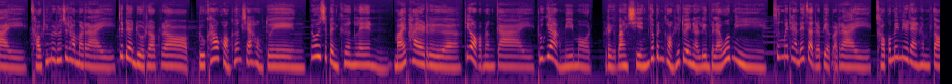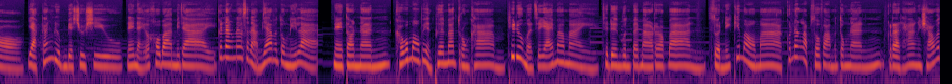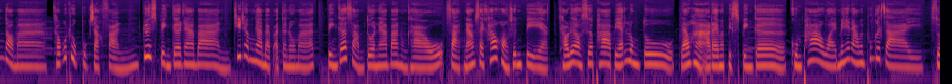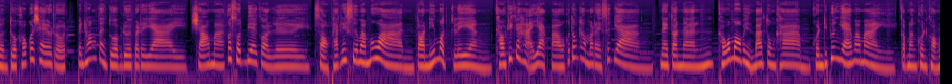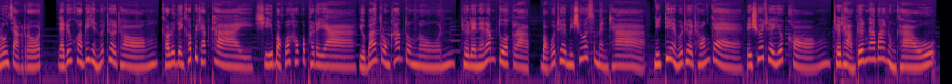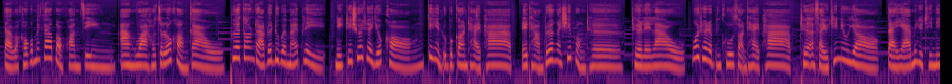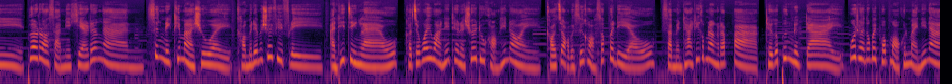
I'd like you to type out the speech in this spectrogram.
เขาที่ไม่รู้จะทำอะไร ก็เดินดูรอบๆ ดูข้าวของเครื่องใช้ของตัวเอง ไม่ว่าจะเป็นเครื่องเล่น ไม้พายเรือที่ออกกำลังกาย ทุกอย่างมีหมด หรือบางชิ้นก็เป็นของที่ตัวเองน่ะลืมไปแล้วว่ามี ซึ่งไม่ทันได้จัดระเบียบอะไร เขาก็ไม่มีแรงทำต่อ อยากนั่งดื่มเบียร์ชิลๆไหนๆก็เข้าบ้านไม่ได้ ก็นั่งหน้าสนามหญ้ามันตรงนี้แหละ ในตอนนั้นเขาก็มองไปเห็นเพื่อนบ้านตรงข้าม ที่ดูเหมือนจะย้ายมาใหม่ เธอเดินวนไปมารอบบ้าน ส่วนนิกที่เมามากก็นั่งหลับโซฟามันตรงนั้น กระทั่งเช้าวันต่อมา เขาก็ถูกปลุกจากฝันด้วยสปริงเกอร์หน้าบ้าน ที่ทำงานแบบอัตโนมัติสปริงเกอร์สามตัวหน้าบ้านของเขา สาดน้ำใส่ข้าวของจนเปียก เขาเลยเอาเสื้อผ้าไปยัดลงตู้ แล้วหาอะไรมาปิดสปริงเกอร์คุมผ้าไว้ไม่ให้น้ำมันพุ่งกระจาย ส่วนตัวเขาก็ใช้รถเป็นห้องแต่งตัวโดยปริยาย เช้ามาก็ซดเบียร์ก่อนเลยสองแพ็คที่ซื้อมาเมื่อวาน ตอนนี้หมดดเกลี้ยง เขาที่กระหายอยากเมาก็ต้องทำอะไรสักอย่าง ในตอนนั้นเขาก็มองไปเห็นบ้านตรงข้าม คนที่เพิ่งย้ายมาใหม่กำลังขนของลงจากรถ และด้วยความที่เห็นว่าเธอท้อง เขาเลยเดินเข้าไปทักทาย ชี้บอกว่าเขากับภรรยา อยู่บ้านตรงข้ามตรงโน้น เธอเลยแนะนำตัวกลับ บอกว่าเธอมีชื่อว่าสแมนธานิกที่เห็นว่าเธอท้องแก่เลยช่วยเธอยกของ เธอถามเรื่องหน้าบ้านของเขา แต่ว่าเขาก็ไม่กล้าบอกความจริง อ้างว่าเขาจะโลกของเก่า เพื่อต้อนรับและดูใบไม้ผลินิกที่ช่วยเธอยกของก็เห็นอุปกรณ์ถ่ายภาพเลยถามเรื่องอาชีพของเธอ เธอเลยเล่าว่าเธอเป็นครูสอนถ่ายภาพ เธออาศัยอยู่ที่นิวยอร์กแต่ย้ายมาอยู่ที่นี่ เพื่อรอสามีเคลียร์เรื่องงาน ซึ่งนิกที่มาช่วย เขาไม่ได้มาช่วยฟรีๆ อันที่จริงแล้ว เขาจะไหว้วานให้เธอช่วยดูของให้หน่อย เขาจะออกไปซื้อของสักประเดี๋ยวสามเมนทาที่กำลังรับปาก เธอก็เพิ่งนึกได้ ว่าเธอต้องไปพบหมอคนใหม่นี่นา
